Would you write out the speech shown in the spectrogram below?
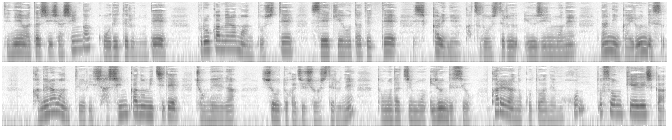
でね私写真学校出てるのでプロカメラマンとして生計を立ててしっかりね活動してる友人もね何人かいるんです。カメラマンっていうより写真家の道で著名な賞とか受賞してるね友達もいるんですよ。彼らのことはねもうほんと尊敬でしか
